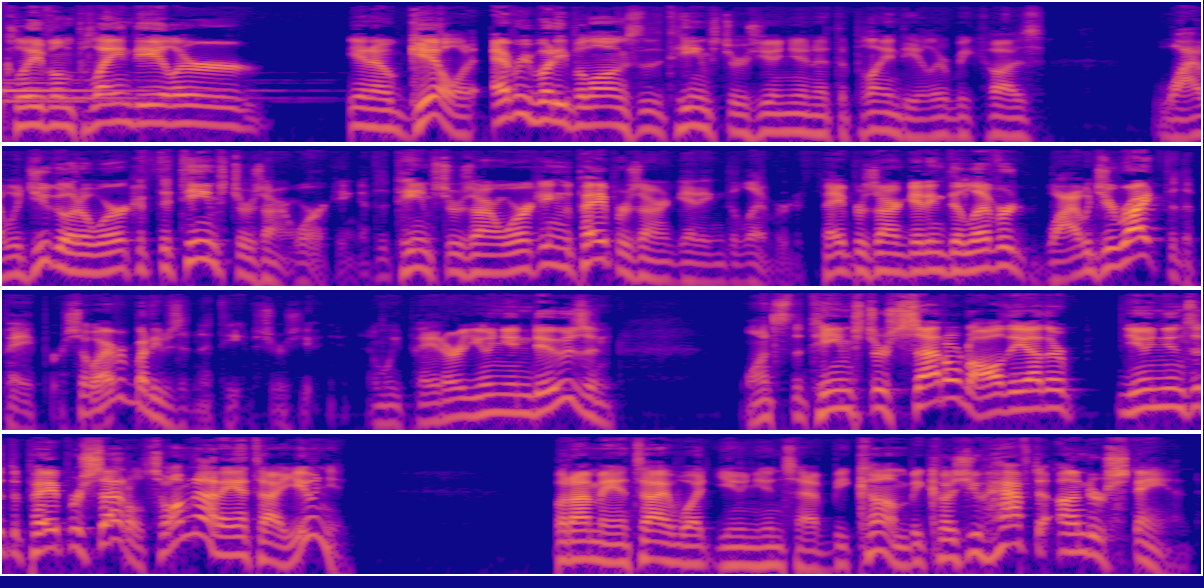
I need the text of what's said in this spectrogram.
Cleveland Plain Dealer, you know, guild. Everybody belongs to the Teamsters Union at the Plain Dealer because why would you go to work if the Teamsters aren't working? If the Teamsters aren't working, the papers aren't getting delivered. If papers aren't getting delivered, why would you write for the paper? So everybody was in the Teamsters Union, and we paid our union dues. And once the Teamsters settled, all the other unions at the paper settled. So I'm not anti-union, but I'm anti what unions have become because you have to understand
